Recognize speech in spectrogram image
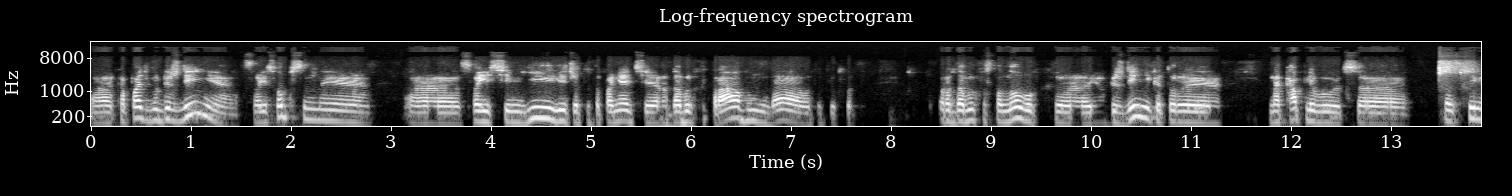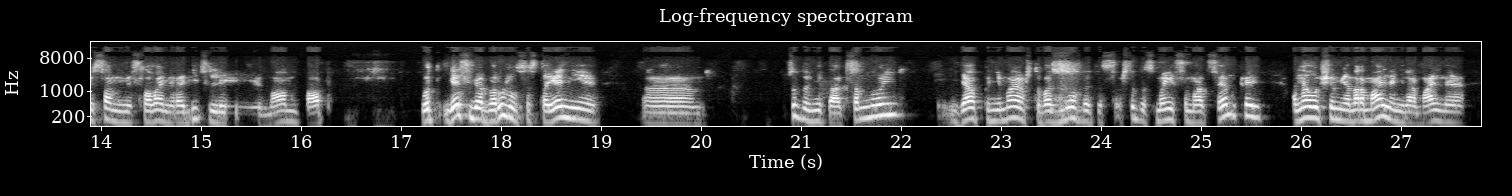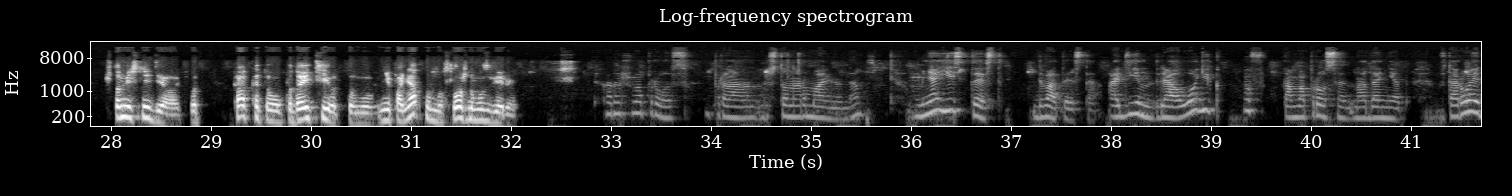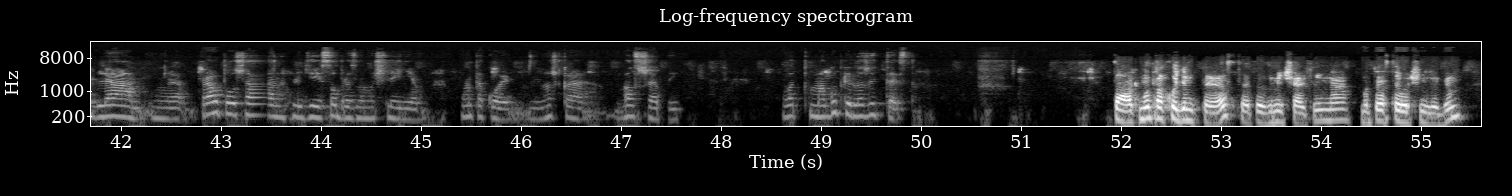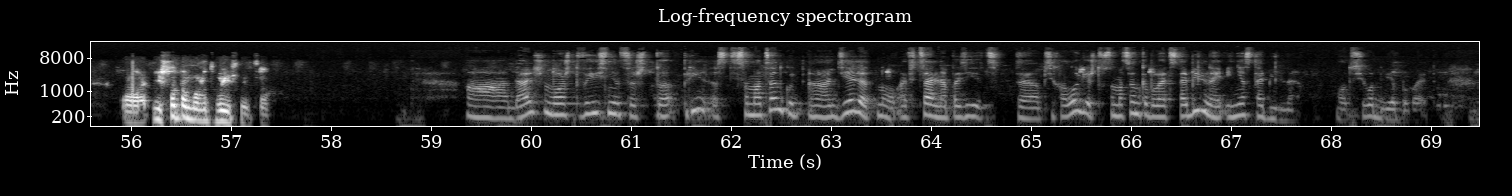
Э, копать в убеждения, свои собственные, э, своей семьи, есть же это понятие родовых травм, да, вот этих вот родовых установок э, и убеждений, которые накапливаются с теми самыми словами родителей, мам, пап. Вот я себя обнаружил в состоянии э, что-то не так со мной. Я понимаю, что, возможно, это что-то с моей самооценкой. Она, в общем, у меня нормальная, ненормальная. Что мне с ней делать? Вот как к этому подойти, вот этому непонятному, сложному зверю? Хороший вопрос про что нормально, да? У меня есть тест два теста. Один для логиков, там вопросы на да-нет. Второй для правополушарных людей с образным мышлением. Он такой немножко волшебный. Вот могу предложить тест. Так, мы проходим тест, это замечательно. Мы тесты очень любим. А, и что там может выясниться? А дальше может выясниться, что при, самооценку а, делят, ну, официальная позиция психологии, что самооценка бывает стабильная и нестабильная. Вот, всего две бывает.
